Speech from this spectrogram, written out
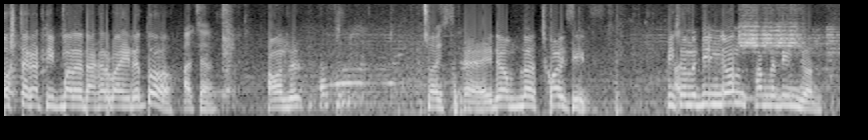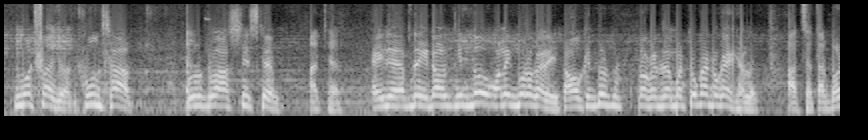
দশ টাকা টিপ মারে ঢাকার বাইরে তো? আচ্ছা। আমাদের ছয় seat। হ্যাঁ এটা আপনার ছয় সিট পিছনে তিনজন সামনে তিনজন। মোট ছয় জন ফুল ছাদ ফুল গ্লাস সিস্টেম আচ্ছা। এই যে আপনি এটাও কিন্তু অনেক বড় গাড়ি তাও কিন্তু টকের নাম্বার টোকা টোকায় খেলে। আচ্ছা তারপর?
